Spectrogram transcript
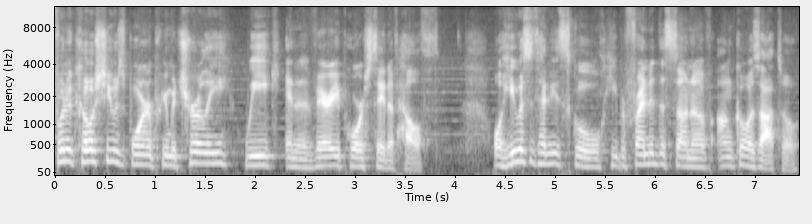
Funakoshi was born prematurely, weak, and in a very poor state of health. While he was attending school, he befriended the son of Anko Azato,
